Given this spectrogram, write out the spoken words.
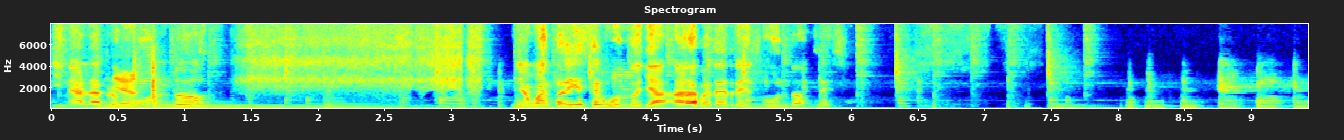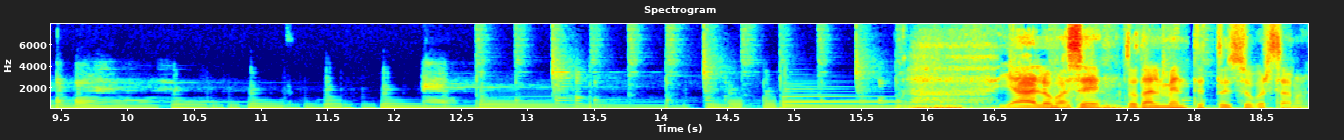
Inhala profundo. Y aguanta 10 segundos, ya. A la cuenta de 3. 1, 2, 3. Ya lo pasé, totalmente, estoy súper sano.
